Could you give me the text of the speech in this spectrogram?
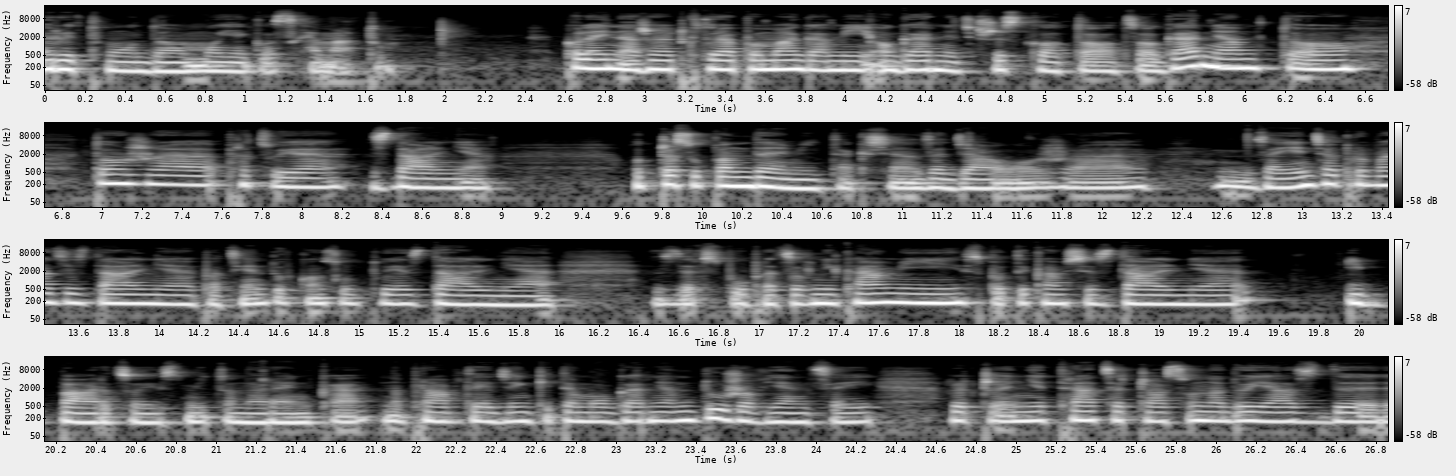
rytmu, do mojego schematu. Kolejna rzecz, która pomaga mi ogarniać wszystko to, co ogarniam, to to, że pracuję zdalnie. Od czasu pandemii tak się zadziało, że zajęcia prowadzę zdalnie, pacjentów konsultuję zdalnie, ze współpracownikami spotykam się zdalnie. i bardzo jest mi to na rękę. Naprawdę ja dzięki temu ogarniam dużo więcej rzeczy, nie tracę czasu na dojazdy.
